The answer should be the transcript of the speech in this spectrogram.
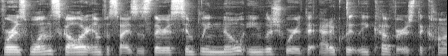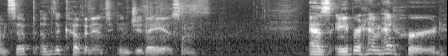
For, as one scholar emphasizes, there is simply no English word that adequately covers the concept of the covenant in Judaism. As Abraham had heard,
